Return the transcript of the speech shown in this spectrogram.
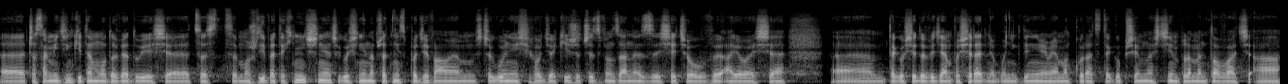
E, czasami dzięki temu dowiaduję się, co jest możliwe technicznie, czego się nie, na przykład nie spodziewałem, szczególnie jeśli chodzi o jakieś rzeczy związane z siecią w iOSie. E, tego się dowiedziałem pośrednio, bo nigdy nie miałem akurat tego przyjemności implementować, a,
